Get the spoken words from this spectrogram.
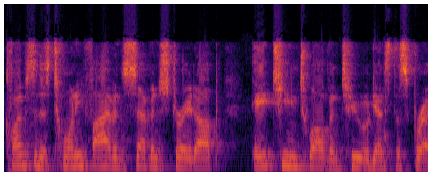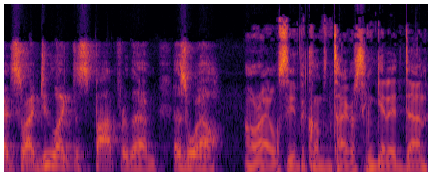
Clemson is 25 and 7 straight up, 18, 12 and 2 against the spread. So I do like the spot for them as well. All right, we'll see if the Clemson Tigers can get it done.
